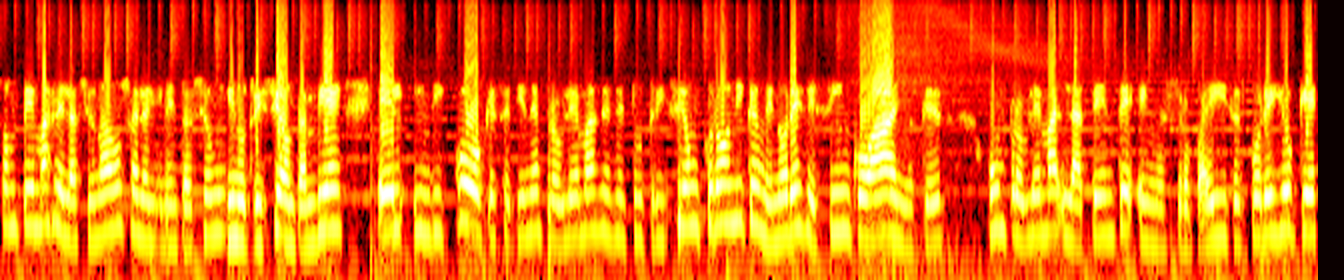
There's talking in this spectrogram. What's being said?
son temas relacionados a la alimentación y nutrición. También él indicó que se tienen problemas de nutrición crónica en menores de 5 años, que es un problema latente en nuestro país. Es por ello que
